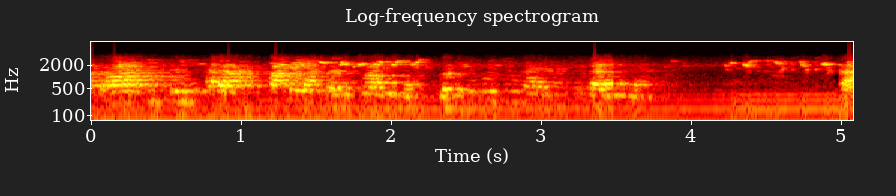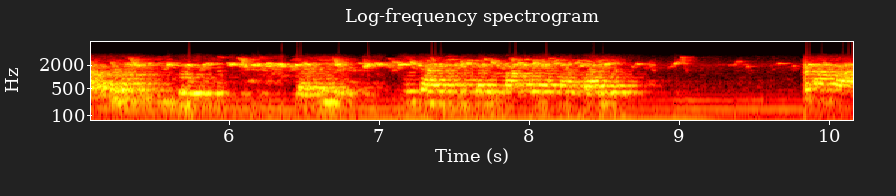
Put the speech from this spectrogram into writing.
seorang istri adalah pakaian dari suaminya, begitu juga dengan sebaliknya. Kalau seperti itu, jadi kita harus mencari pakaian yang baik. Kenapa?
